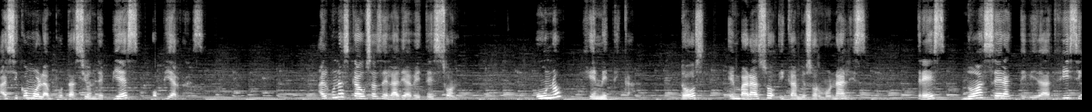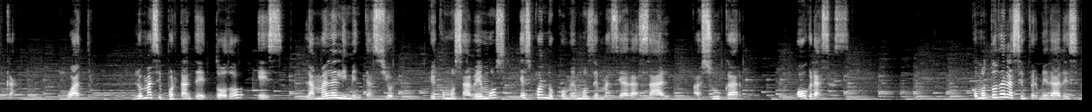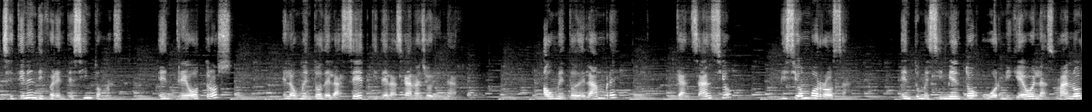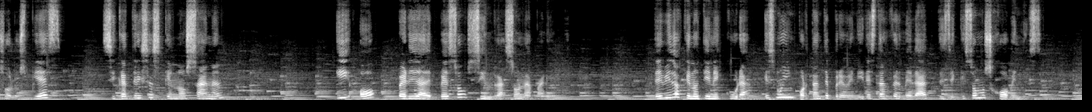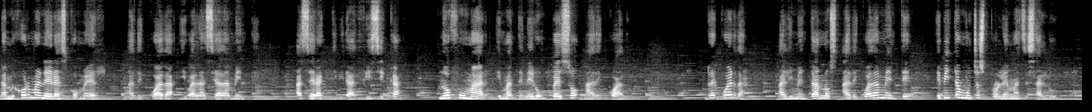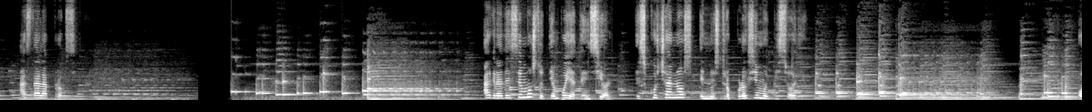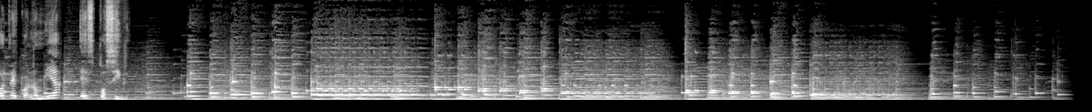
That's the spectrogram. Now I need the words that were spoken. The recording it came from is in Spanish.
así como la amputación de pies o piernas. Algunas causas de la diabetes son 1. Genética 2. Embarazo y cambios hormonales 3. No hacer actividad física 4. Lo más importante de todo es la mala alimentación, que como sabemos es cuando comemos demasiada sal, azúcar o grasas. Como todas las enfermedades, se tienen diferentes síntomas, entre otros, el aumento de la sed y de las ganas de orinar, aumento del hambre, cansancio, visión borrosa, entumecimiento u hormigueo en las manos o los pies, cicatrices que no sanan y o pérdida de peso sin razón aparente. Debido a que no tiene cura, es muy importante prevenir esta enfermedad desde que somos jóvenes. La mejor manera es comer adecuada y balanceadamente, hacer actividad física, no fumar y mantener un peso adecuado. Recuerda, alimentarnos adecuadamente evita muchos problemas de salud. Hasta la próxima. Agradecemos tu tiempo y atención. Escúchanos en nuestro próximo episodio. Otra economía es posible.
